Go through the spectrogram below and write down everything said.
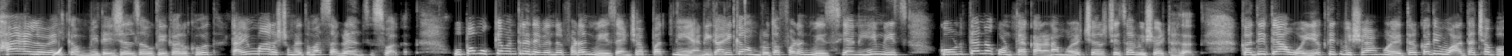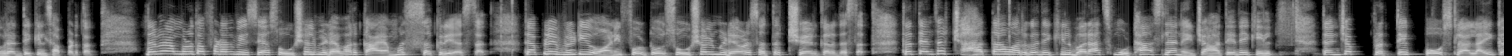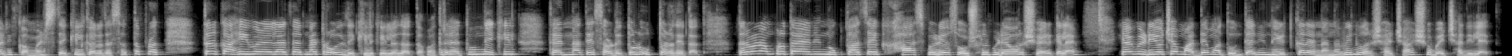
हाय hello welcome मी Tejal Chaukekar Khot time महाराष्ट्रामध्ये तुम्हा सगळ्यांचं स्वागत. उपमुख्यमंत्री देवेंद्र फडणवीस यांच्या पत्नी आणि गायिका अमृता फडणवीस या नेहमीच कोणत्या ना कोणत्या कारणामुळे चर्चेचा विषय ठरतात. कधी त्या वैयक्तिक विषयामुळे तर कधी वादाच्या भवऱ्यात देखील सापडतात. दरम्यान अमृता फडणवीस या सोशल मीडियावर कायमच सक्रिय असतात. ते आपले व्हिडिओ आणि फोटो सोशल मीडियावर सतत शेअर करत असतात. तर त्यांचा चाहता वर्ग देखील बराच मोठा असल्याने चाहते देखील त्यांच्या प्रत्येक पोस्टला लाईक आणि कमेंट्स देखील करत असतात. तर प्र तर काही वेळेला त्यांना ट्रोल देखील केलं जातं. मात्र यातून देखील त्यांना ते सडेतोड उत्तर देतात. दरम्यान अमृता यांनी नुकताच एक खास व्हिडिओ सोशल मीडियावर शेअर केलाय. या व्हिडिओच्या माध्यमातून त्यांनी नेटकऱ्यांना नवीन वर्षाच्या शुभेच्छा दिल्या आहेत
